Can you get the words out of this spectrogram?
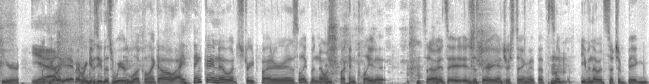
here. Yeah. like, like, everyone gives you this weird look. I'm like, oh, I think I know what Street Fighter is, like, but no one's fucking played it. So it's it's just very interesting that that's like hmm. even though it's such a big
